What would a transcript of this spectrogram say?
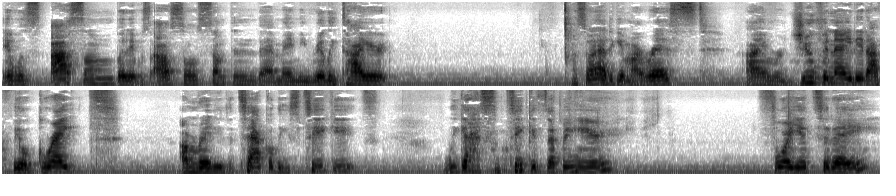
it was awesome, but it was also something that made me really tired. So I had to get my rest. I am rejuvenated. I feel great. I'm ready to tackle these tickets. We got some tickets up in here for you today.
